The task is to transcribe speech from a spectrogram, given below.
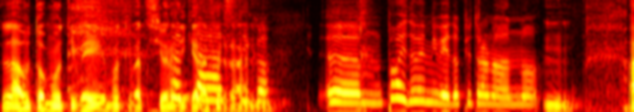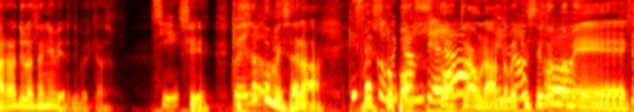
L'automotivazione di Chiara Ferragni. Ehm, poi dove mi vedo più tra un anno? Mm. A Radio Lasagne Verdi per caso? Sì. Sì. Chissà Quello- come sarà Chissà questo come posto tra un anno, perché nostro- secondo me secondo-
